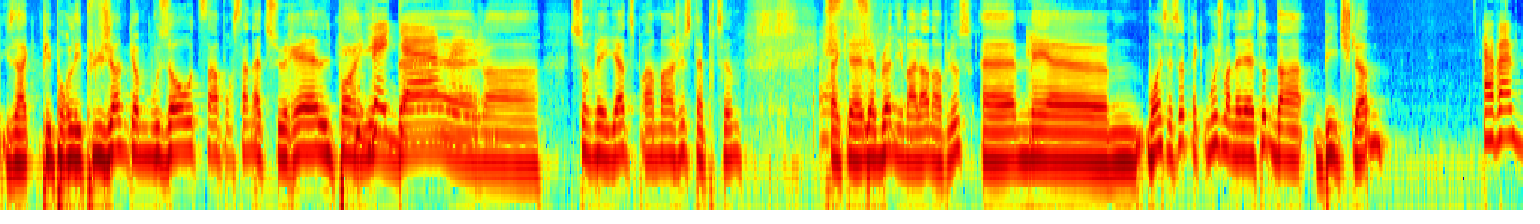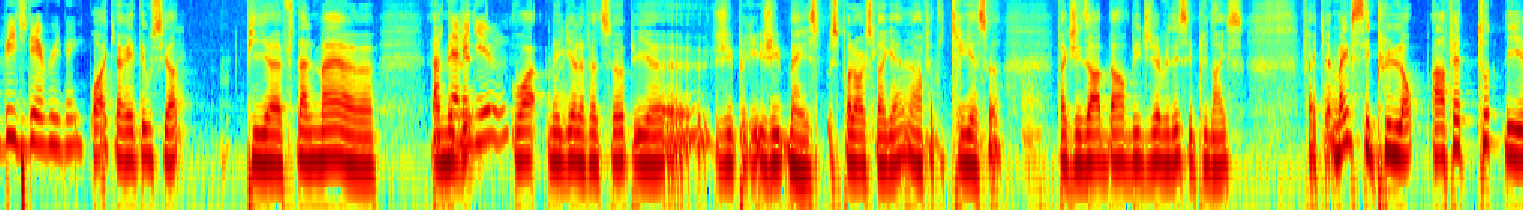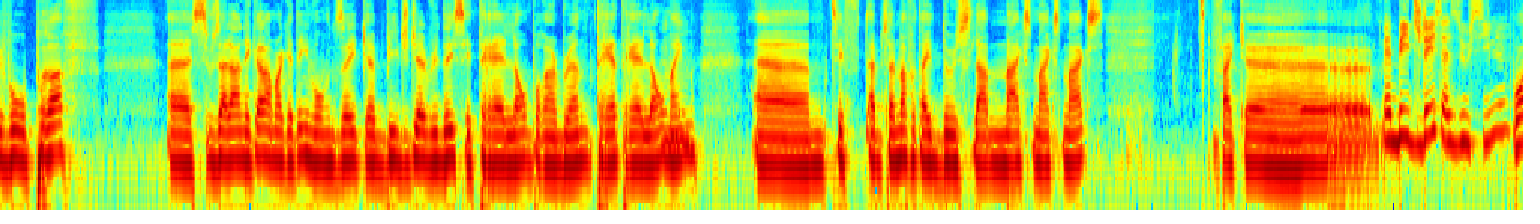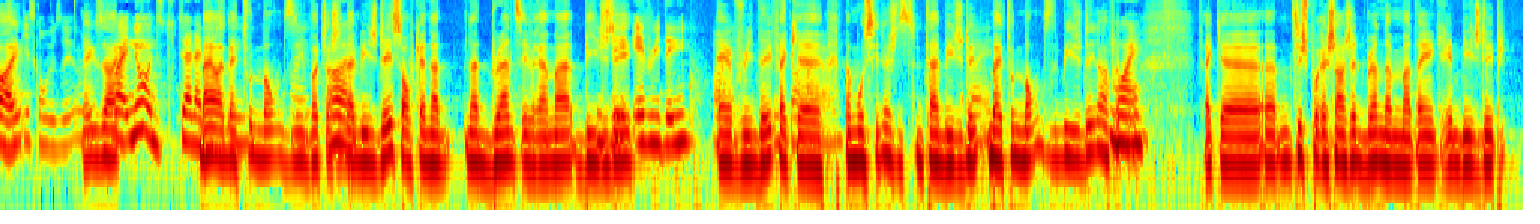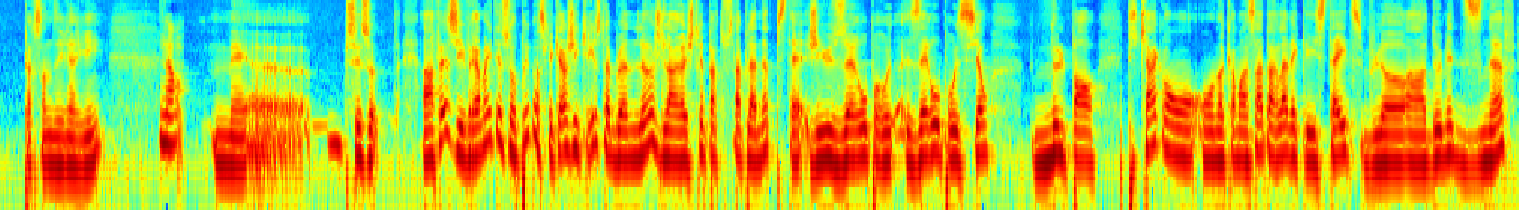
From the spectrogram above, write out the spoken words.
Exact. Puis pour les plus jeunes comme vous autres, 100% naturel, pas rien Vegan, dedans, euh. euh, genre sur vegan, tu peux en manger sur ta poutine. Fait que le il est malade en plus. Euh, mais euh, ouais, c'est ça. Fait que moi je m'en allais tout dans Beach Club, Avant Beach Day Everyday. ouais, qui aurait été aussi hot. Puis finalement à McGill- McGill. Ouais, Miguel a fait ça, puis euh, j'ai pris. J'ai, ben, c'est c'est pas leur slogan, en fait, ils criaient ça. Fait que j'ai dit, ah, ben, Beach Day Everyday, c'est plus nice. Fait que même si c'est plus long, en fait, tous les, vos profs, euh, si vous allez en école en marketing, ils vont vous dire que Beach Day Everyday, c'est très long pour un brand, très, très long Mhm. même. Euh, habituellement, il faut être deux syllabes max, max, max. Fait que. euh, Mais Beach Day, ça se dit aussi. Là. ouais, Qu'est-ce qu'on veut dire? exact. Ouais, nous, on dit tout à la Ben, Beach ouais, ben, Day. tout le monde dit Ouais. va te chercher Ouais. de la Beach Day, sauf que notre, notre brand, c'est vraiment Beach, Beach Day. Day, Everyday. Ouais. Every day. Fait que, C'est ben, moi aussi, là, je dis tout le temps Beach Day. Ouais. Ben, tout le monde dit Beach Day, là, en fait. Ouais. Fait que, euh, tu sais, je pourrais changer de brand demain matin, écrire Beach Day, puis personne ne dirait rien. Non. Mais euh, c'est ça. En fait, j'ai vraiment été surpris parce que quand j'ai créé ce brand-là, je l'ai enregistré partout sur la planète, puis j'ai eu zéro, pro- zéro position nulle part. Puis quand on, on a commencé à parler avec les States, là, en 2019,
